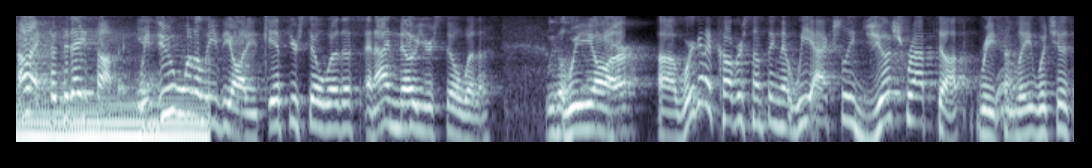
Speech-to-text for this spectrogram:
All right, so today's topic. Yeah. We do want to leave the audience, if you're still with us, and I know you're still with us. We, we so. are. Uh, we're going to cover something that we actually just wrapped up recently, yeah. which is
